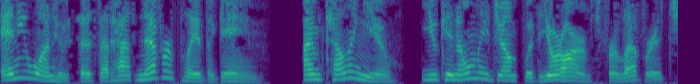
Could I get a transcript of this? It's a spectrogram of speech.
Anyone who says that has never played the game. I'm telling you, you can only jump with your arms for leverage.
